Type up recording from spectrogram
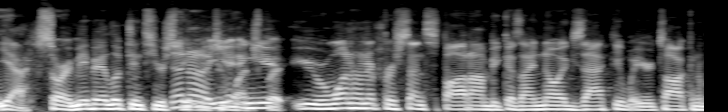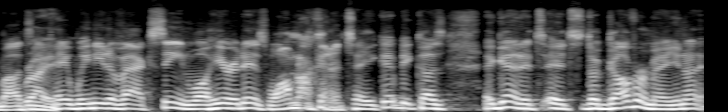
Yeah, sorry. Maybe I looked into your No, statement no, too you, much, and you're, but you're 100% spot on because I know exactly what you're talking about. It's Right. like, hey, we need a vaccine. Well, here it is. Well, I'm not going to take it because again, it's it's the government. You know,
